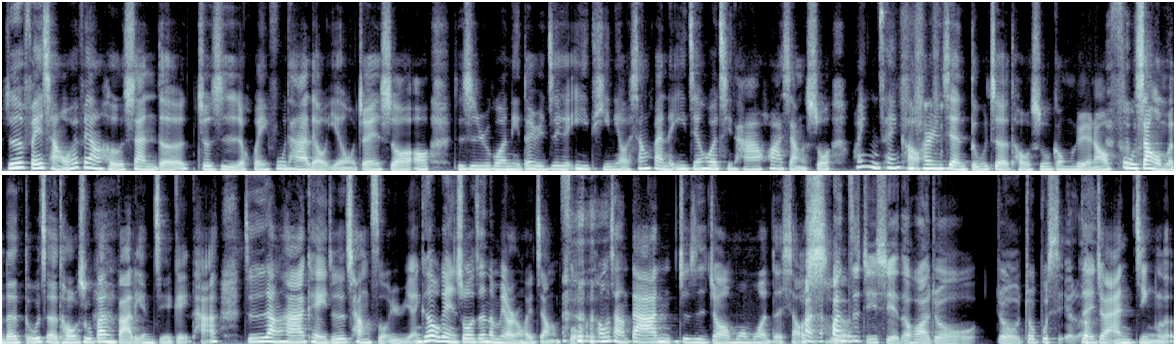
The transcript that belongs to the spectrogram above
就是非常，我会非常和善的，就是回复他的留言，我就会说哦，就是如果你对于这个议题你有相反的意见或其他话想说，欢迎参考换日线读者投书攻略，然后附上我们的读者投书办法连结。给他，就是让他可以就是畅所欲言。可是我跟你说，真的没有人会这样做。通常大家就是就默默的消失。换自己写的话就，就就就不写了，对，就安静了。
